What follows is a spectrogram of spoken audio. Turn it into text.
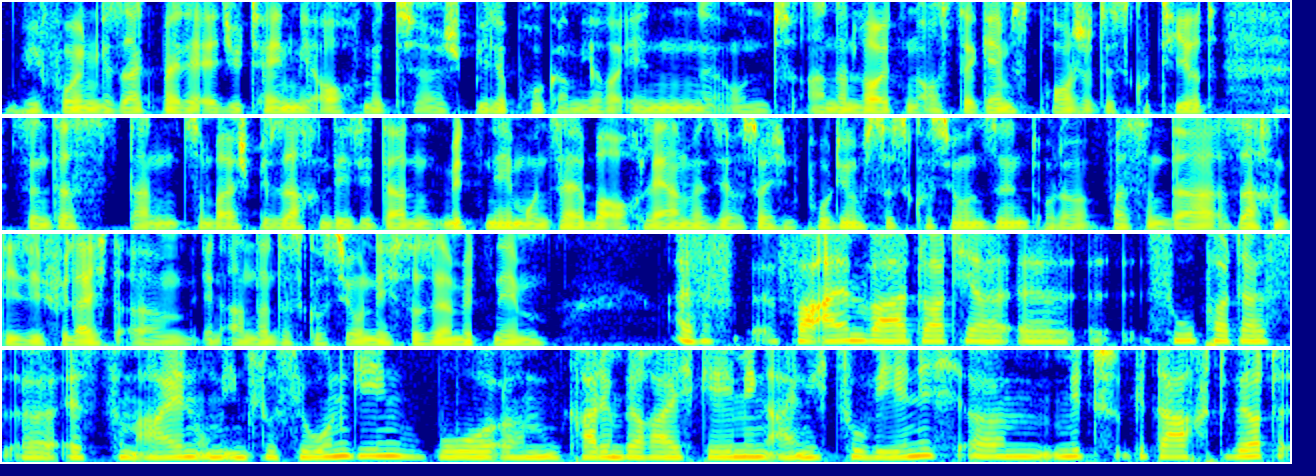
wie vorhin gesagt, bei der Edutain Me auch mit äh, SpieleprogrammiererInnen und anderen Leuten aus der Games-Branche diskutiert. Sind das dann zum Beispiel Sachen, die Sie dann mitnehmen und selber auch lernen, wenn Sie auf solchen Podiumsdiskussionen sind? Oder was sind da Sachen, die Sie vielleicht ähm, in anderen Diskussionen nicht so sehr mitnehmen? Also f- vor allem war dort ja äh, super, dass äh, es zum einen um Inklusion ging, wo ähm, gerade im Bereich Gaming eigentlich zu wenig ähm, mitgedacht wird,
